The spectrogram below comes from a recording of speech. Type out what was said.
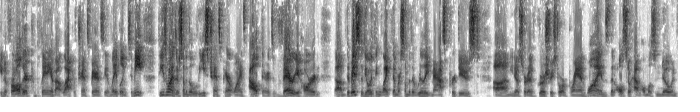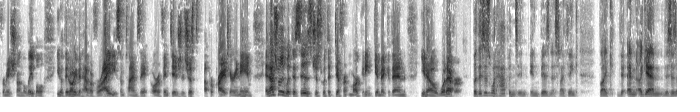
you know, for all their complaining about lack of transparency and labeling, to me, these wines are some of the least transparent wines out there. It's very hard. Um, they're basically the only thing like them are some of the really mass produced, um, you know, sort of grocery store brand wines that also have almost no information on the label. You know, they don't even have a variety sometimes, they or a vintage. It's just a proprietary name, and that's really what this is, just with a different marketing gimmick than you know whatever. But this is what happens in in business, and I think like the, and again this is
